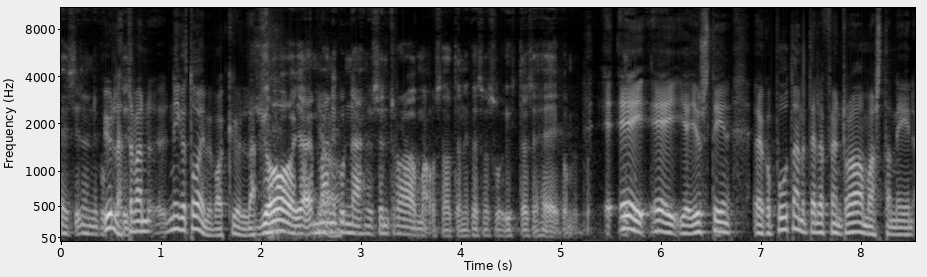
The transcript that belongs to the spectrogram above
ei siinä... Niin kuin, Yllättävän siis... niin kuin toimiva, kyllä. Joo, ja en Joo. mä niin nähnyt sen draama-osalta, niin se on yhtään se heikommin. E- ei, ei, ja justiin, kun puhutaan Telefen draamasta, niin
